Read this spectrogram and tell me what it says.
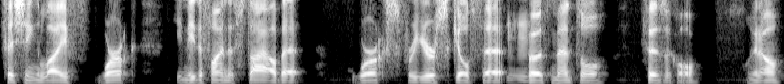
fishing, life, work. You need to find a style that works for your skill set, Mhm. both mental, physical, you know,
